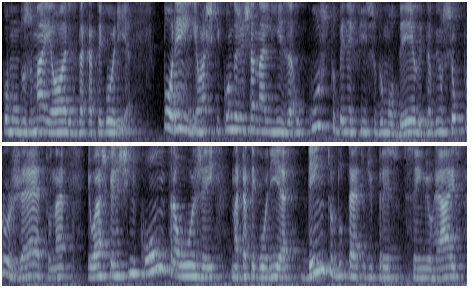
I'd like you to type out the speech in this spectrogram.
como um dos maiores da categoria. Porém, eu acho que quando a gente analisa o custo-benefício do modelo e também o seu projeto, né, eu acho que a gente encontra hoje aí na categoria, dentro do teto de preço de 100 mil reais,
